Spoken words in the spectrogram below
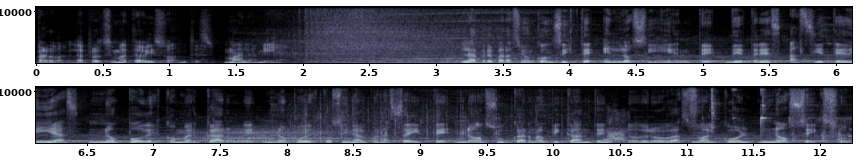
perdón, la próxima te aviso antes. Mala mía. La preparación consiste en lo siguiente, de 3 a 7 días no podés comer carne, no podés cocinar con aceite, no azúcar, no picante, no drogas, no alcohol, no sexo.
